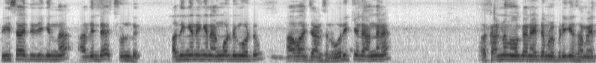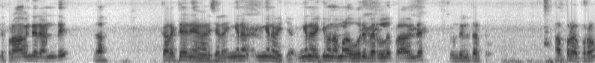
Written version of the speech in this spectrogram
പീസായിട്ടിരിക്കുന്ന അതിന്റെ ചുണ്ട് അതിങ്ങനെ ഇങ്ങനെ അങ്ങോട്ടും ഇങ്ങോട്ടും ആവാൻ ചാൻസ് ഉണ്ട്. ഒരിക്കലും അങ്ങനെ കണ്ണ് നോക്കാനായിട്ട് നമ്മൾ പിടിക്കുന്ന സമയത്ത് പ്രാവിന്റെ രണ്ട് ഇതാ കറക്റ്റായിട്ട് ഞാൻ കാണിച്ചു തരാം ഇങ്ങനെ ഇങ്ങനെ വയ്ക്കുക. ഇങ്ങനെ വയ്ക്കുമ്പോൾ നമ്മൾ ഒരു വിരൽ പ്രാവിന്റെ ചുണ്ടിൽ തട്ടും. അപ്പുറം അപ്പുറം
